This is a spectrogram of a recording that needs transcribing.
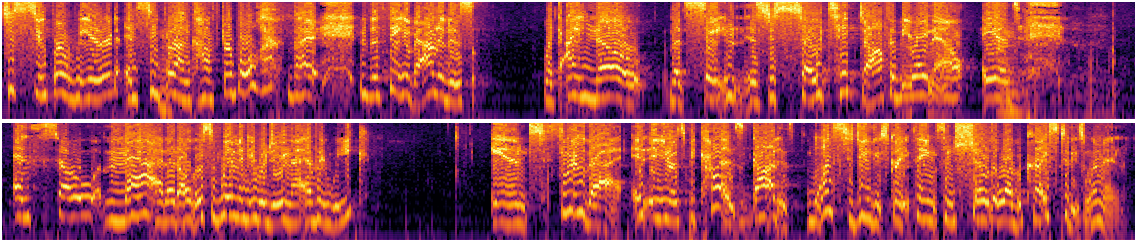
just super weird and super mm. uncomfortable. But the thing about it is, like, I know that Satan is just so ticked off at me right now, and mm. and so mad at all those women who were doing that every week. And through that, it, you know, it's because God is, wants to do these great things and show the love of Christ to these women.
